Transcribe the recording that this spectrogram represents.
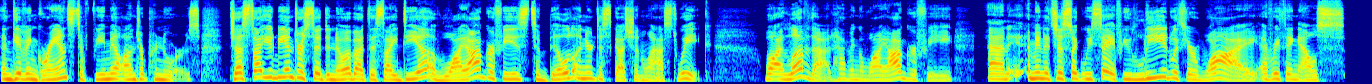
and giving grants to female entrepreneurs. Just thought you'd be interested to know about this idea of Whyographies to build on your discussion last week. Well, I love that, having a Whyography. And I mean, it's just like we say if you lead with your why, everything else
